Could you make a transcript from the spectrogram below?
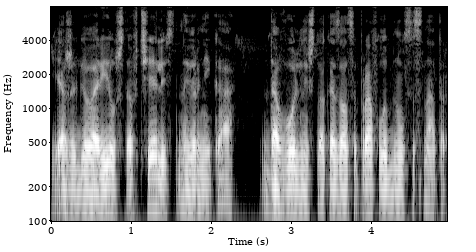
«Я же говорил, что в челюсть наверняка». Довольный, что оказался прав, улыбнулся Снатор.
